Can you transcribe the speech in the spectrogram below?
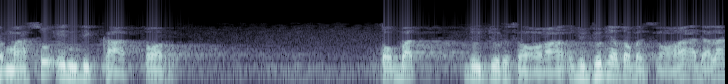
termasuk indikator tobat jujur seorang, jujurnya tobat seorang adalah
